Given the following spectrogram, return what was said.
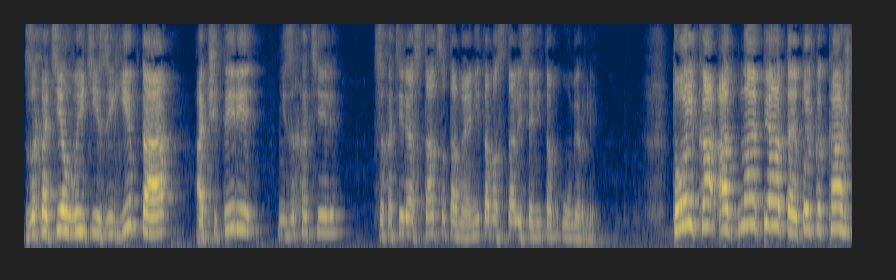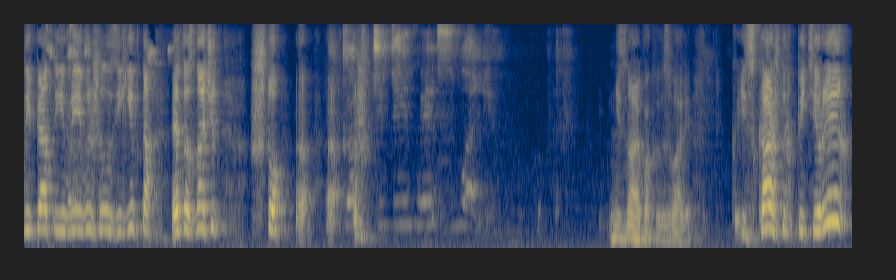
захотел выйти из Египта, а четыре не захотели. Захотели остаться там, и они там остались, они там умерли. Только одна пятая, только каждый пятый еврей вышел из Египта. Это значит, что... Э, э, не знаю, как их звали. Из каждых пятерых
